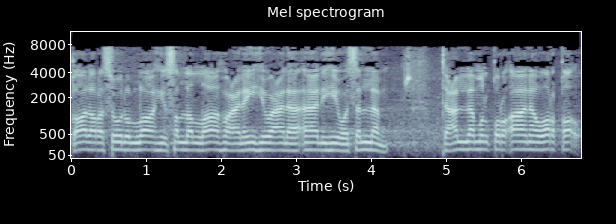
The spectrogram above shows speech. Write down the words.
قال رسول الله صلى الله عليه وعلى آله وسلم تعلموا القرآن وارق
